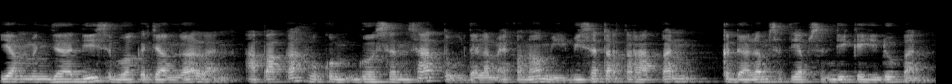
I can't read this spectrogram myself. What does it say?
yang menjadi sebuah kejanggalan apakah hukum Gosen satu dalam ekonomi bisa terterapkan ke dalam setiap sendi kehidupan?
